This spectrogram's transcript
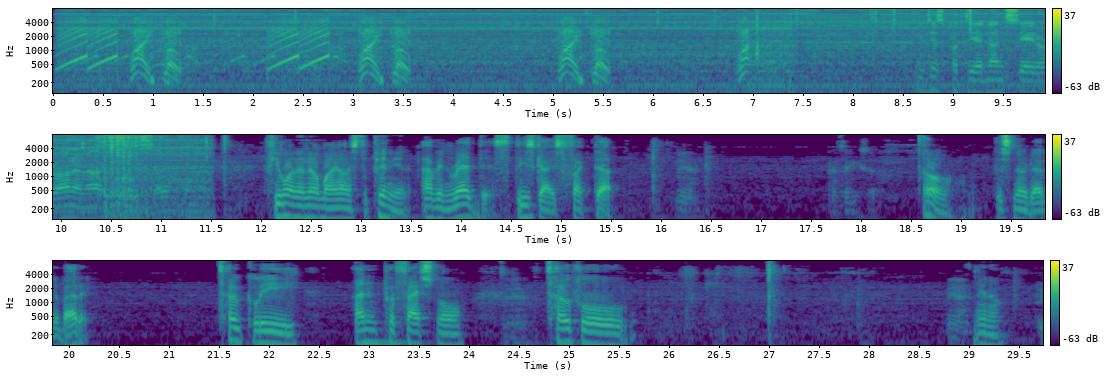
Glide slope. Glide slope. Glide slope. What? You just put the enunciator on and on. If you want to know my honest opinion, having read this, these guys fucked up. Yeah, I think so. Oh, there's no doubt about it. Totally unprofessional, total, yeah. you know.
